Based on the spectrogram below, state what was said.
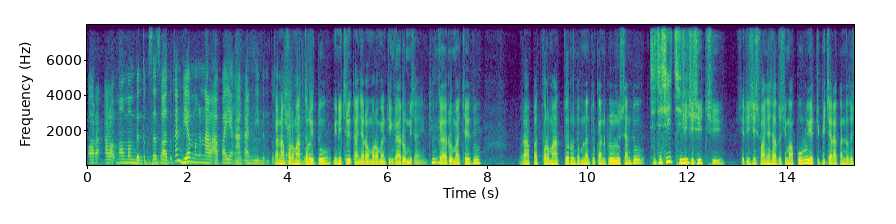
orang kalau mau membentuk sesuatu kan dia mengenal apa yang akan dibentuk. Karena formator itu ini ceritanya Romo-Romo yang di Garum misalnya. Di Garum aja itu rapat formatur untuk menentukan kelulusan tuh Siji-siji. siji-siji. Jadi siswanya 150 ya dibicarakan 150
